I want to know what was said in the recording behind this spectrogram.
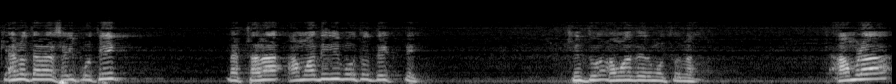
কেন তারা সেই পথিক? না, তারা আমাদেরই মতো দেখতে, কিন্তু আমাদের মতো না। আমরা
